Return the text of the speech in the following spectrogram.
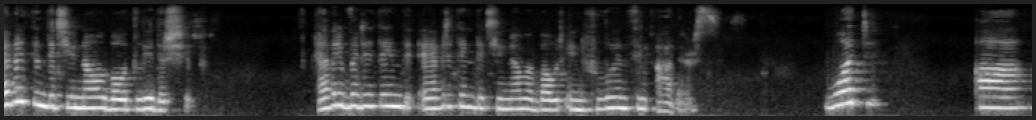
Everything that you know about leadership, everything, everything that you know about influencing others, what are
